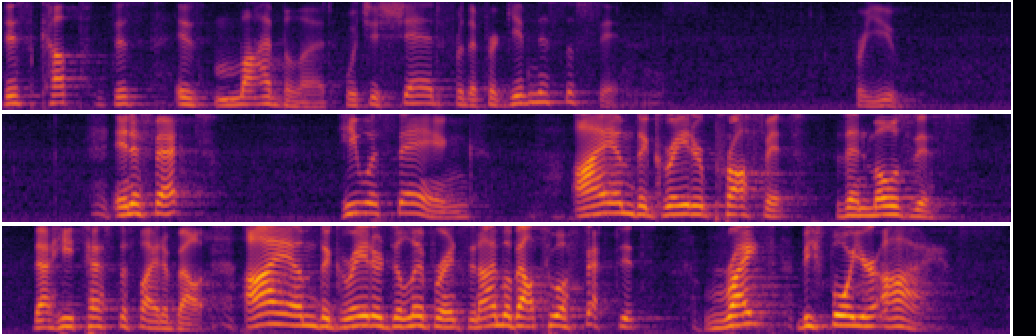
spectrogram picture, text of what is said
This cup, this is my blood, which is shed for the forgiveness of sins for you. In effect, he was saying, I am the greater prophet than Moses that he testified about. I am the greater deliverance, and I'm about to effect it right before your eyes.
